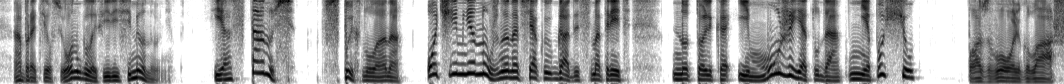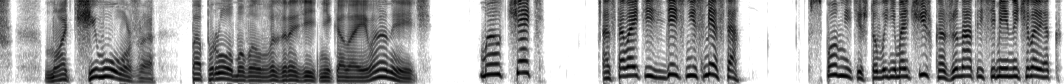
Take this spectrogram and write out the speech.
— обратился он к Глафире Семеновне. «И останусь», — вспыхнула она. «Очень мне нужно на всякую гадость смотреть, но только и мужа я туда не пущу». «Позволь, Глаш, но отчего же?» — попробовал возразить Николай Иванович. «Молчать! Оставайтесь здесь не с места! Вспомните, что вы не мальчишка, а женатый семейный человек!»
